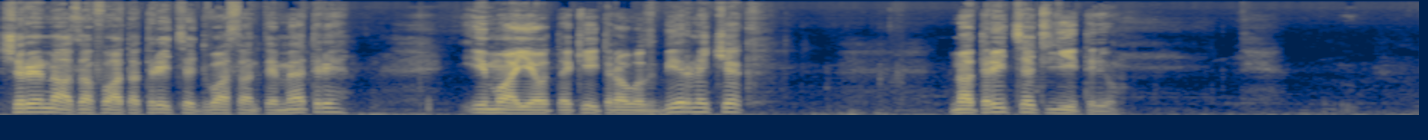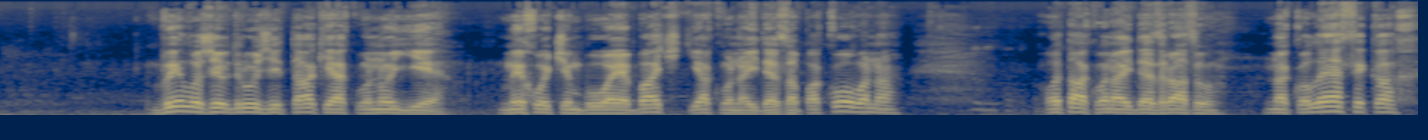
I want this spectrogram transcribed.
Ширина зафата 32 см. І має отакий травозбірничок на 30 літрів. Виложив, друзі, так, як воно є. Ми хочемо буває бачити, як вона йде запакована. Отак вона йде зразу на колесиках.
